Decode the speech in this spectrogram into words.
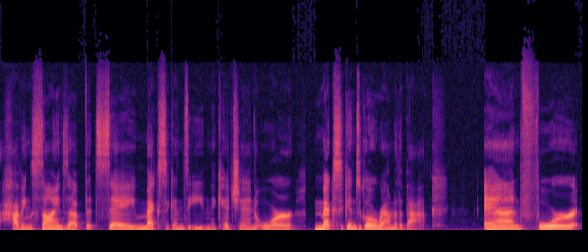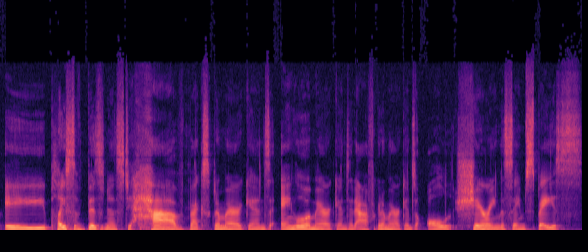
having signs up that say Mexicans eat in the kitchen or Mexicans go around to the back and for a place of business to have Mexican Americans, Anglo Americans, and African Americans all sharing the same space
